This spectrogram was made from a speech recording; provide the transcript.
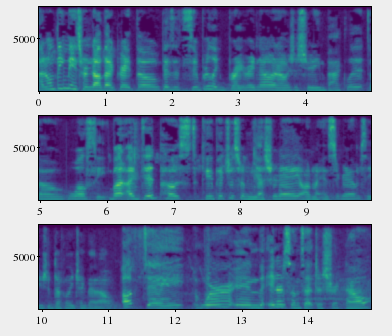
I don't think they turned out that great though because it's super like bright right now and I was just shooting backlit so we'll see. But I did post a few pictures from yesterday on my Instagram so you should definitely check that out. Update, we're in the inner Sunset District now.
